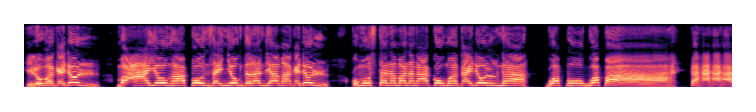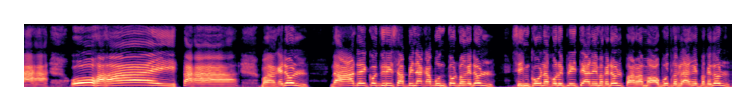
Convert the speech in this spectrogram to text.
Hello mga kaidol! Maayong hapon sa inyong tanan diha mga kaidol! Kumusta naman ang akong mga kaidol nga gwapo o gwapa? oh, hahay! mga kaidol, naaday ko diri sa pinakabuntod mga kaidol. Singko na ko ni plite anay mga kaidol para maabot kag langit mga kaidol.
